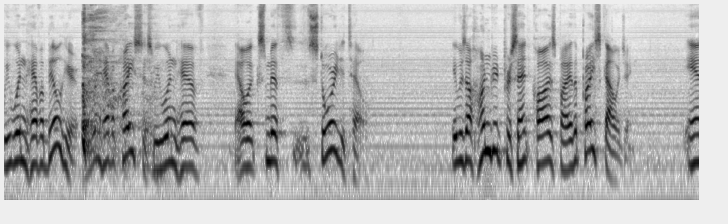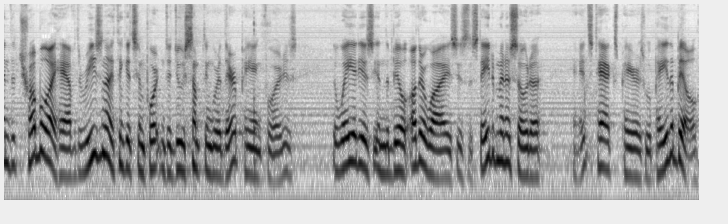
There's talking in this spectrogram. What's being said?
we wouldn't have a bill here. We wouldn't have a crisis. We wouldn't have Alec Smith's story to tell. It was 100% caused by the price gouging. And the trouble I have, the reason I think it's important to do something where they're paying for it is the way it is in the bill otherwise is the state of Minnesota and its taxpayers will pay the bill.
